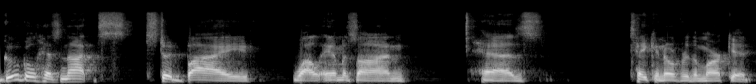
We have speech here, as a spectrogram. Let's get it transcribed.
Google has not stood by while Amazon has taken over the market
